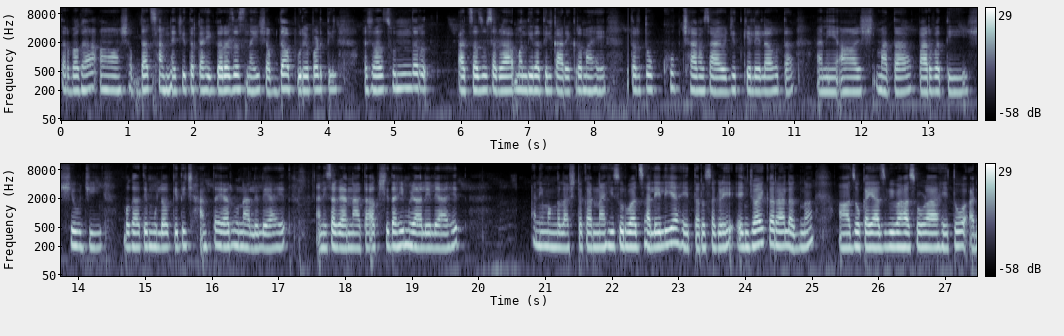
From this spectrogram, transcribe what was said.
तर बघा शब्दात सांगण्याची तर काही गरजच नाही. शब्द अपुरे पडतील. अशा सुंदर आजचा जो सगळा मंदिरातील कार्यक्रम आहे तर तो खूप छान असा आयोजित केलेला होता. आणि श- माता पार्वती शिवजी बघा ते मुलं किती छान तयार होऊन आलेले आहेत आणि सगळ्यांना आता अक्षिदाही मिळालेल्या आहेत. आणि मंगलाष्टकांना ही सुरुवात झालेली आहे तर सगळे एन्जॉय करा लग्न. जो काही आज विवाह सोहळा आहे तो आणि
